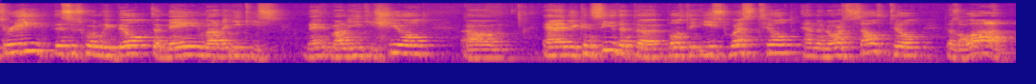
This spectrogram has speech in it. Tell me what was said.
three, this is when we built the main Mauna Iki, shield. Um, and you can see that the, both the east-west tilt and the north-south tilt, there's a lot of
